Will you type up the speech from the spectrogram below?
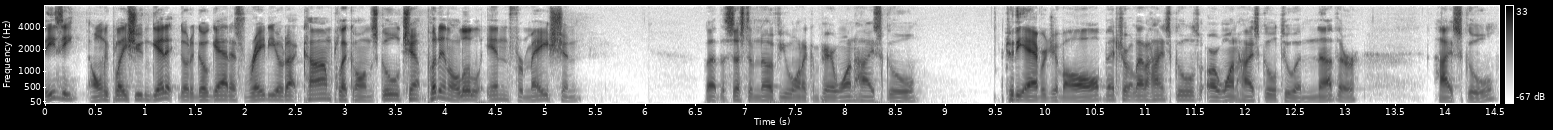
easy. Only place you can get it. Go to gogaddisradio.com, click on School Chimp, put in a little information. Let the system know if you want to compare one high school to the average of all Metro Atlanta high schools or one high school to another high school.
